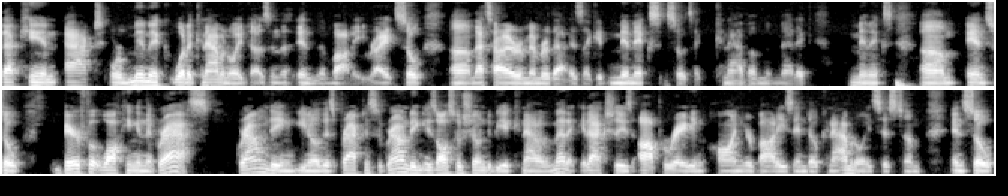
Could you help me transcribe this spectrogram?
that can act or mimic what a cannabinoid does in the in the body, right? So um, that's how I remember that is like it mimics. So it's like cannabimimetic mimics, um, and so barefoot walking in the grass grounding, you know, this practice of grounding is also shown to be a cannabinoid. It actually is operating on your body's endocannabinoid system. And so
